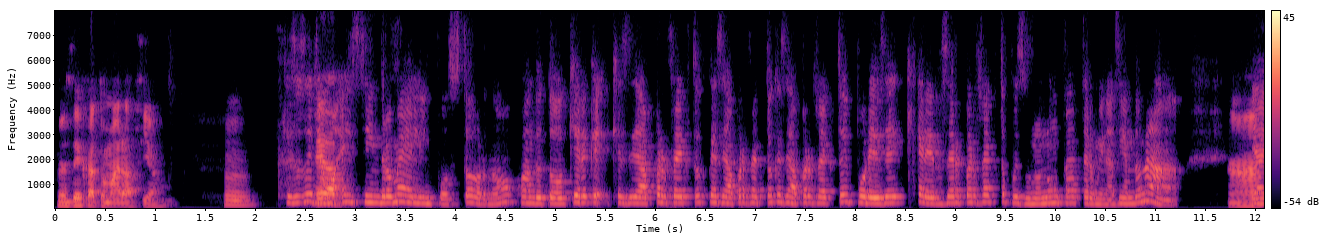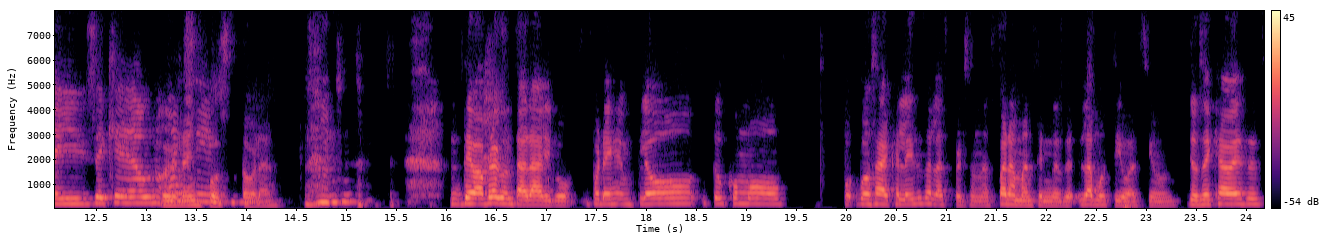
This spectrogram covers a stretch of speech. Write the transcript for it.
nos deja tomar acción. Mm. Eso se llama el síndrome del impostor, ¿no? Cuando todo quiere que, que, sea perfecto, que sea perfecto, que sea perfecto, y por ese querer ser perfecto, pues uno nunca termina haciendo nada. Y ahí se queda uno. Soy una impostora. Te va a preguntar algo. Por ejemplo, tú cómo, o sea, ¿qué le dices a las personas para mantener la motivación? Yo sé que a veces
